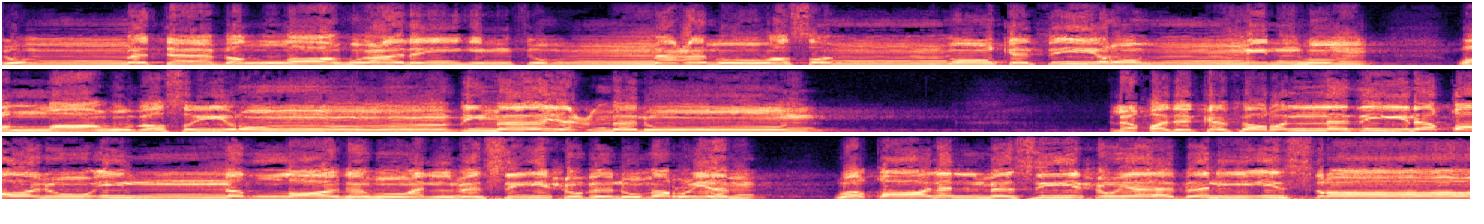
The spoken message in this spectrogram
ثم تاب الله عليهم ثم عموا وصموا كثير منهم. والله بصير بما يعملون. لقد كفر الذين قالوا إن الله هو المسيح ابن مريم وقال المسيح يا بني إسرائيل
